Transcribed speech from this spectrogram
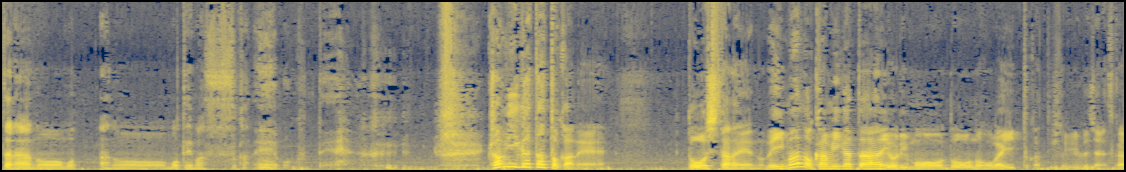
たらあのもあのモテますかね僕って 髪型とかねどうしたらええの？で今の髪型よりもどうの方がいいとかって人いるじゃないですか。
